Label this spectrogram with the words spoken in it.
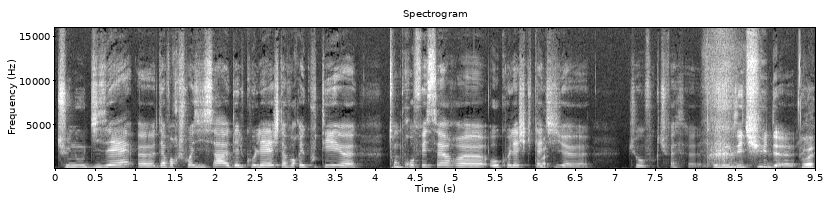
tu nous disais euh, d'avoir choisi ça dès le collège, d'avoir écouté euh, ton professeur euh, au collège qui t'a Ouais. dit tu vois, faut que tu fasses de longues études Ouais.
